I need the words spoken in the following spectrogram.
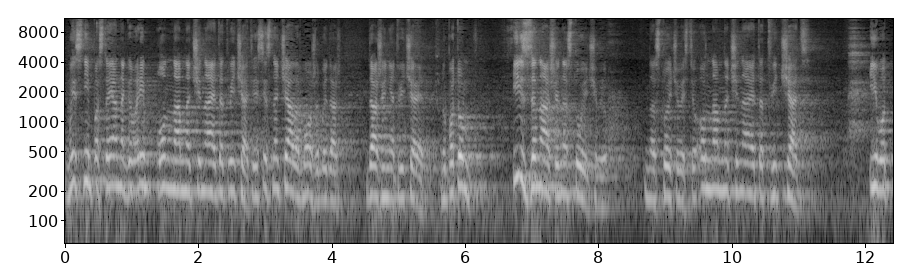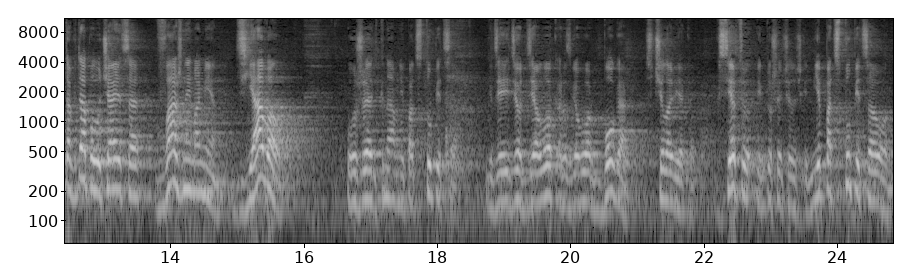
мы с Ним постоянно говорим, Он нам начинает отвечать. Если сначала, может быть, даже, даже не отвечает, но потом из-за нашей настойчивости Он нам начинает отвечать. И вот тогда получается важный момент. Дьявол уже к нам не подступится, где идет диалог, разговор Бога с человеком к сердцу и к душе человеческой. Не подступится он.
